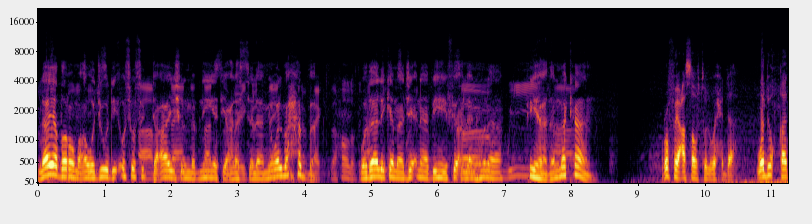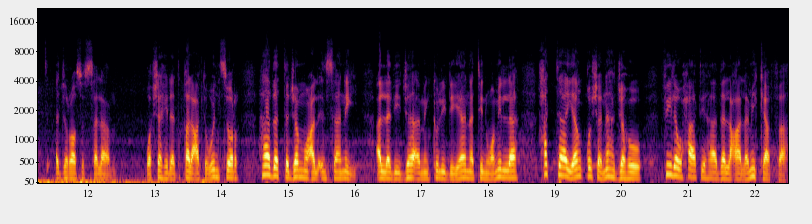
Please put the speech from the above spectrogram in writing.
لا يضر مع وجود أسس التعايش المبنية على السلام والمحبة وذلك ما جئنا به فعلا هنا في هذا المكان. رفع صوت الوحدة ودقت أجراس السلام وشهدت قلعة وينسور هذا التجمع الإنساني الذي جاء من كل ديانة وملة حتى ينقش نهجه في لوحات هذا العالم كافة.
